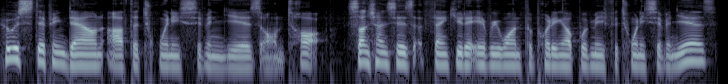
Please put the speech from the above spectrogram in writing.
who is stepping down after 27 years on top. Sonshine says, Thank you to everyone for putting up with me for 27 years.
